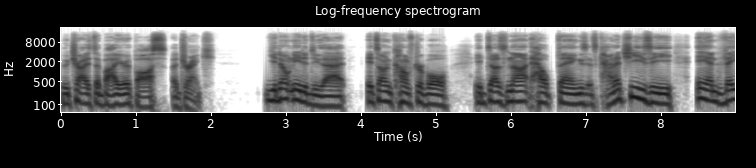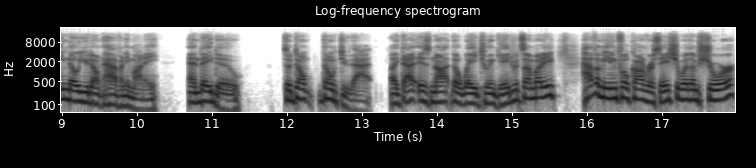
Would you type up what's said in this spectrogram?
who tries to buy your boss a drink. You don't need to do that. It's uncomfortable. It does not help things. It's kind of cheesy and they know you don't have any money and they do. So don't don't do that. Like that is not the way to engage with somebody. Have a meaningful conversation with them, sure.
